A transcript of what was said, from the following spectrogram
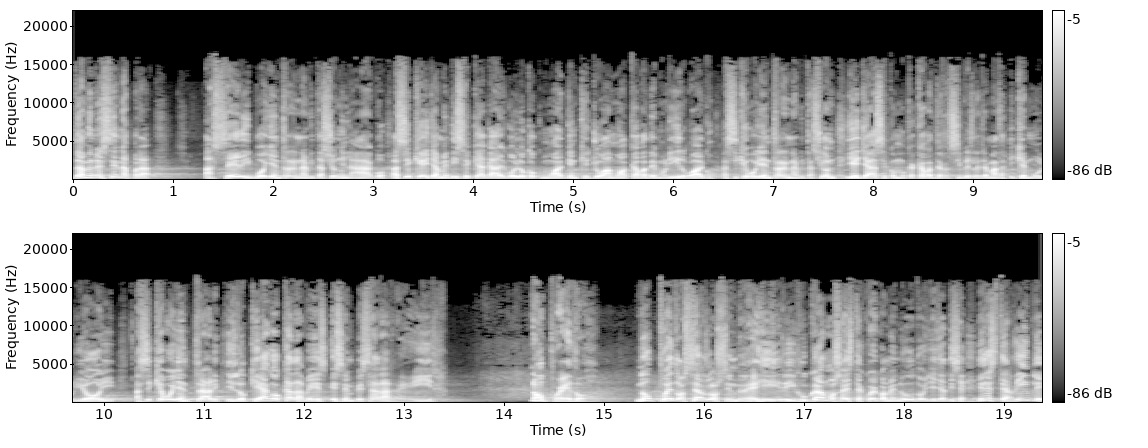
dame una escena para hacer y voy a entrar en la habitación y la hago. Así que ella me dice que haga algo loco como alguien que yo amo acaba de morir o algo. Así que voy a entrar en la habitación y ella hace como que acaba de recibir la llamada y que murió y... Así que voy a entrar y lo que hago cada vez es empezar a reír. No puedo. No puedo hacerlo sin reír y jugamos a este juego a menudo. Y ella dice, eres terrible,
